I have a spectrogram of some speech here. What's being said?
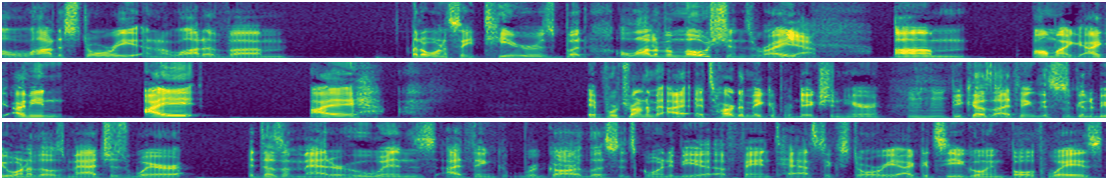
A lot of story and a lot of um, I don't want to say tears, but a lot of emotions, right? Yeah. Um. Oh my. I. I mean, I. I. If we're trying to, I, it's hard to make a prediction here Mhm. because I think this is going to be one of those matches where it doesn't matter who wins. I think regardless, it's going to be a, a fantastic story. I could see it going both ways.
